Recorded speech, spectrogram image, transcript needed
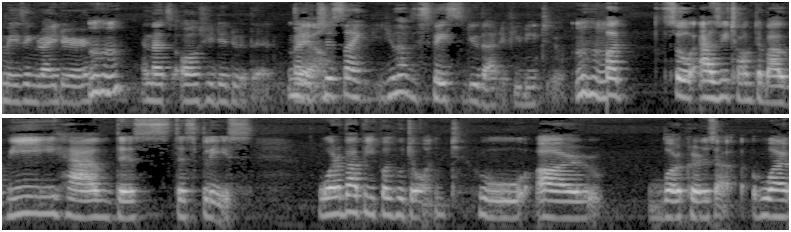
amazing writer Mm-hmm. and that's all she did with it. But Yeah. it's just like you have the space to do that if you need to. Mm-hmm. But so as we talked about, we have this this place. What about people who don't, who are workers, who are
